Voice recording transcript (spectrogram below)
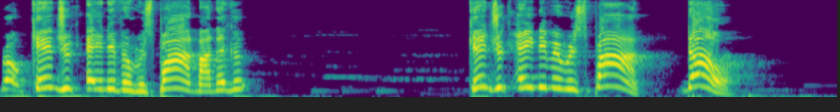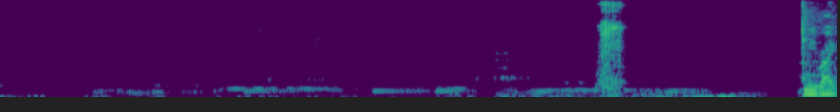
Bro, Kendrick ain't even respond, my nigga. Kendrick ain't even respond. Dog. me right.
